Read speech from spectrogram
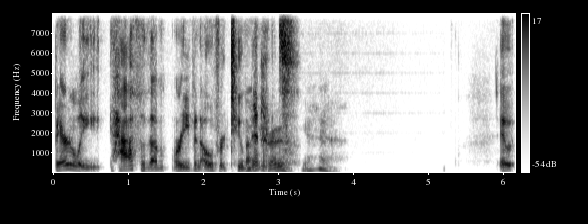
barely half of them were even over two That's minutes. true. Yeah. It,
